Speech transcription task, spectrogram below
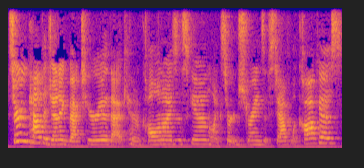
certain pathogenic bacteria that can colonize the skin, like certain strains of Staphylococcus.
